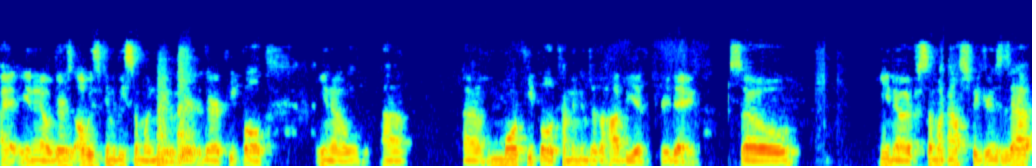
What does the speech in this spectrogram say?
I you know there's always going to be someone new. There there are people, you know, uh, uh, more people coming into the hobby every day. So you know, if someone else figures it out,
